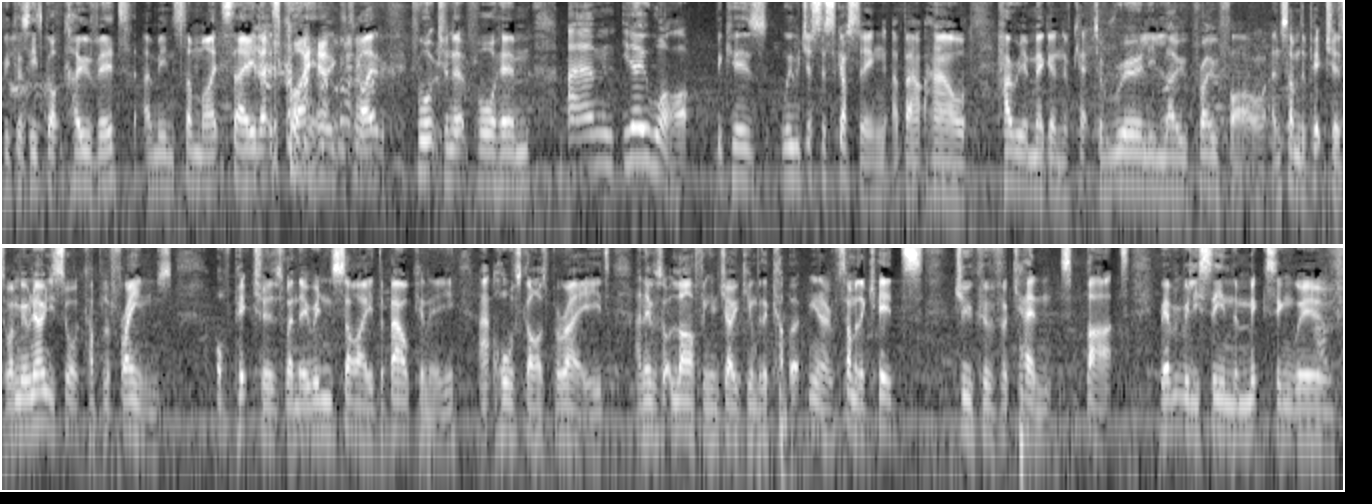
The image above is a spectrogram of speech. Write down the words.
because he's got COVID. I mean, some might say that's quite, quite fortunate for him. Um, you know what? Because we were just discussing about how Harry and Meghan have kept a really low profile, and some of the pictures. I mean, we only saw a couple of frames of pictures when they were inside the balcony at Horse Guards Parade, and they were sort of laughing and joking with a couple, you know, some of the kids, Duke of Kent, but we haven't really seen them mixing with. With,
